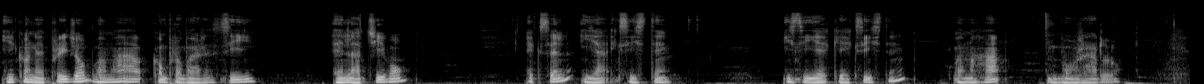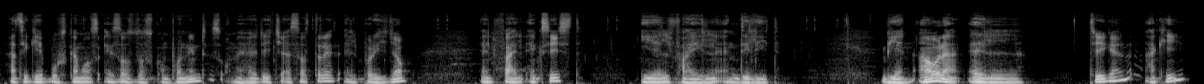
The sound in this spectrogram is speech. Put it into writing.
Y con el pre-job vamos a comprobar si el archivo Excel ya existe. Y si es que existe, vamos a borrarlo. Así que buscamos esos dos componentes, o mejor dicho, esos tres, el pre-job, el file exist y el file delete. Bien, ahora el trigger aquí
